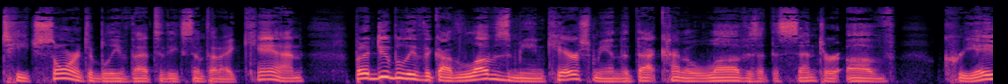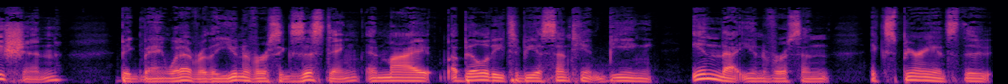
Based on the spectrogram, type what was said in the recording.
teach Soren to believe that to the extent that I can. But I do believe that God loves me and cares for me and that that kind of love is at the center of creation, Big Bang, whatever, the universe existing and my ability to be a sentient being in that universe and experience the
